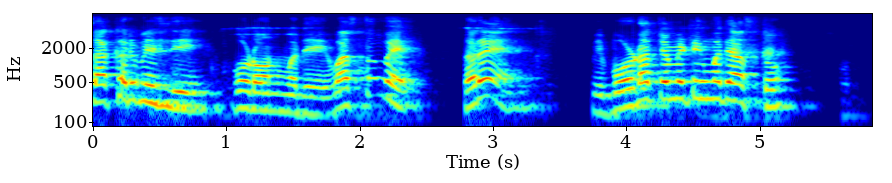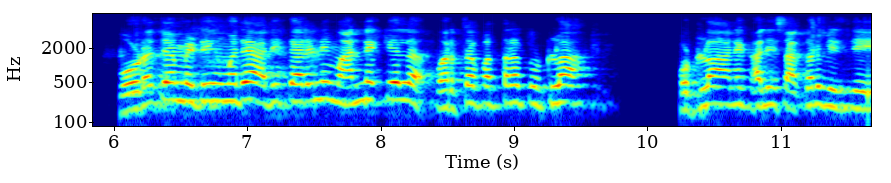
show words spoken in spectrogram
साखर भिजली गोडाऊन मध्ये वास्तव आहे. खरे मी बोर्डाच्या मीटिंगमध्ये असतो. बोर्डाच्या मीटिंगमध्ये अधिकाऱ्यांनी मान्य केलं. वरचा पत्रा तुटला. फुटला आणि खाली साखर भिजली.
